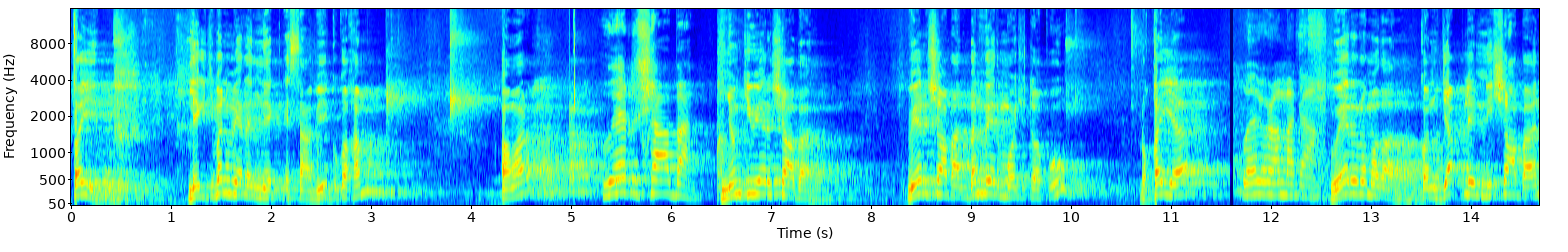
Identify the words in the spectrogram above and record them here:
tayib léegi ci ban weer lañ nekk instant bi ku ko xam Omar. weeru Chaban. ñoo ngi ci weeru Chaban weeru Chaban ban weer moo ci topp Ruqayya. weeru Ramadan. weeru Ramadan kon jàpp leen ni Chaban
